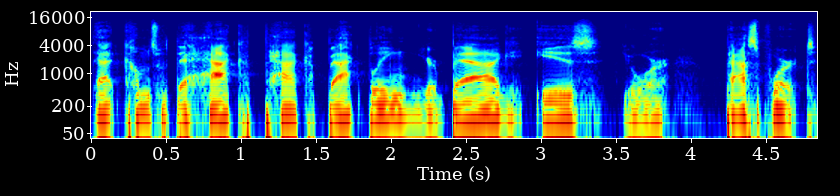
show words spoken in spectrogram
that comes with the Hack Pack back bling. Your bag is your passport.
